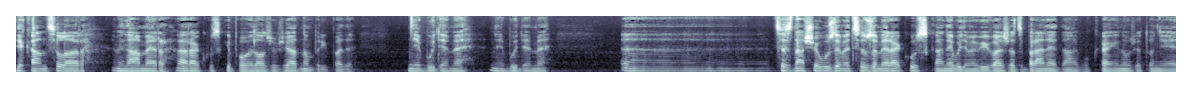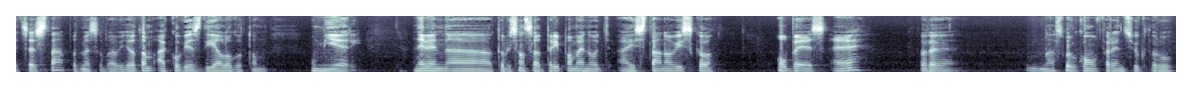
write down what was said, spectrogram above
kde kancelár námer Rakúsky povedal, že v žiadnom prípade nebudeme, nebudeme e, cez naše územie, cez územie Rakúska, nebudeme vyvážať zbrane na Ukrajinu, že to nie je cesta. Poďme sa baviť o tom, ako viesť dialog o tom o miery. Neviem, e, to by som chcel pripomenúť aj stanovisko OBSE, ktoré na svoju konferenciu, ktorú,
